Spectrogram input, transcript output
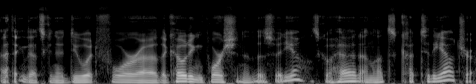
I think that's going to do it for uh, the coding portion of this video. Let's go ahead and let's cut to the outro.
